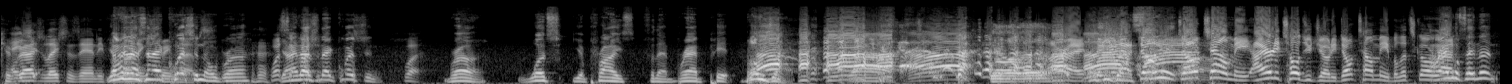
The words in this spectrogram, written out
Congratulations, Andy. For Y'all ain't answering that question though, bruh. What's Y'all ain't answer question? that question. What? Bruh, what's your price for that Brad Pitt blowjob? All right. You Now, don't don't tell me. I already told you, Jody. Don't tell me. But let's go around. I ain't around. gonna say nothing.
